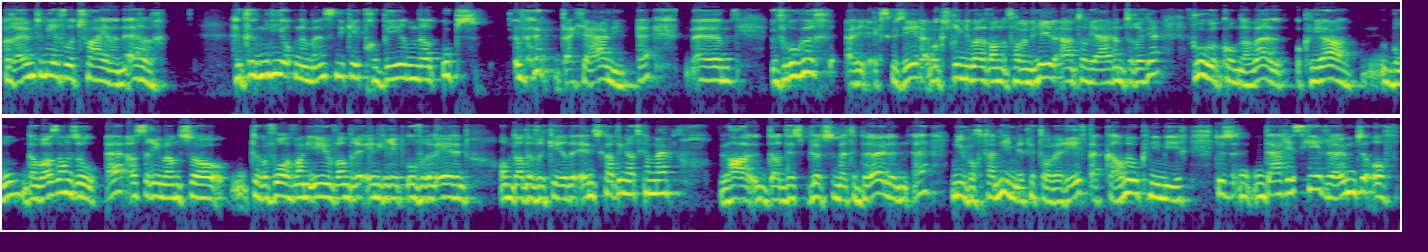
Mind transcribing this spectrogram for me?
ruimte meer voor trial and error. Je kunt niet op een mens een keer proberen dan, oeps, dat gaat niet. Hè. Uh, vroeger, excuseer, maar ik spring nu wel van, van een heel aantal jaren terug. Vroeger kon dat wel. Ook ja, bon, dat was dan zo. Hè. Als er iemand zou te gevolg van een of andere ingreep overlijden omdat een verkeerde inschatting had gemaakt, ja, dat is blutsen met de builen. Hè. Nu wordt dat niet meer getolereerd, dat kan ook niet meer. Dus daar is geen ruimte of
